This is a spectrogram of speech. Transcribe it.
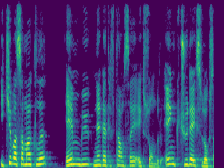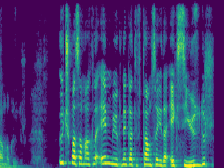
İki basamaklı en büyük negatif tam sayı eksi 10'dur. En küçüğü de eksi 99'dur. 3 basamaklı en büyük negatif tam sayı da eksi 100'dür.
